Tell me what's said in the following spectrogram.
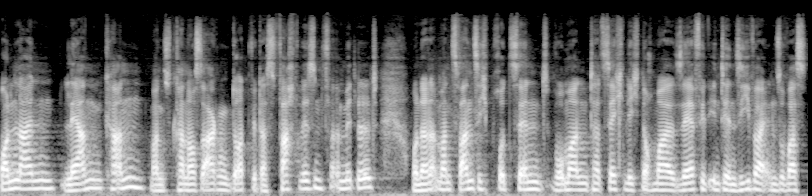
online lernen kann. Man kann auch sagen, dort wird das Fachwissen vermittelt. Und dann hat man 20 Prozent, wo man tatsächlich nochmal sehr viel intensiver in sowas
